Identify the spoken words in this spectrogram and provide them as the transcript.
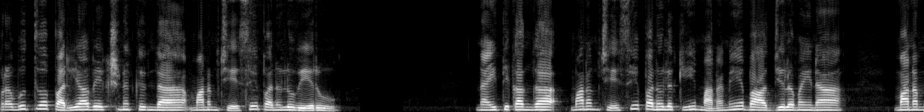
ప్రభుత్వ పర్యవేక్షణ కింద మనం చేసే పనులు వేరు. నైతికంగా మనం చేసే పనులకి మనమే బాధ్యులమైన మనం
